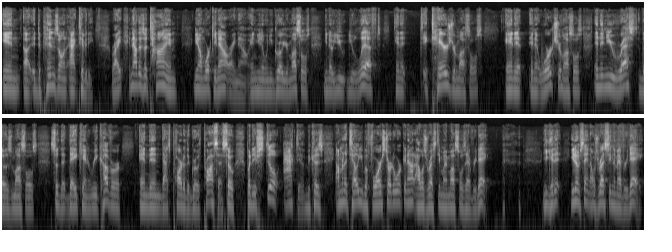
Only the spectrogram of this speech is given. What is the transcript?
in uh, it depends on activity, right? And now there's a time you know, I'm working out right now, and you know, when you grow your muscles, you know, you you lift and it it tears your muscles and it and it works your muscles and then you rest those muscles so that they can recover and then that's part of the growth process. So, but you're still active because I'm going to tell you before I started working out, I was resting my muscles every day. you get it? You know what I'm saying? I was resting them every day.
